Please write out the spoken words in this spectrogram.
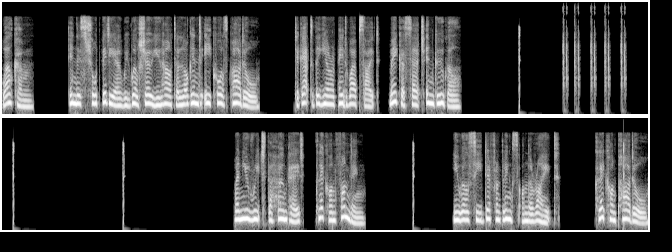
Welcome. In this short video we will show you how to log into eCalls PADOR. To get to the EuropeAid website, make a search in Google. When you reach the homepage, click on Funding. You will see different links on the right. Click on PADOR.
